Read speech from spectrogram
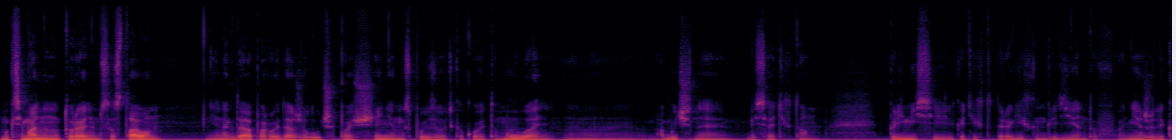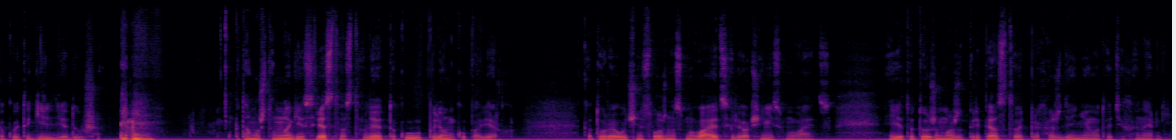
максимально натуральным составом. иногда, порой даже лучше по ощущениям использовать какое-то мыло, э, обычное, без всяких там примесей или каких-то дорогих ингредиентов, нежели какой-то гель для душа. Потому что многие средства оставляют такую пленку поверх, которая очень сложно смывается или вообще не смывается. И это тоже может препятствовать прохождению вот этих энергий.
